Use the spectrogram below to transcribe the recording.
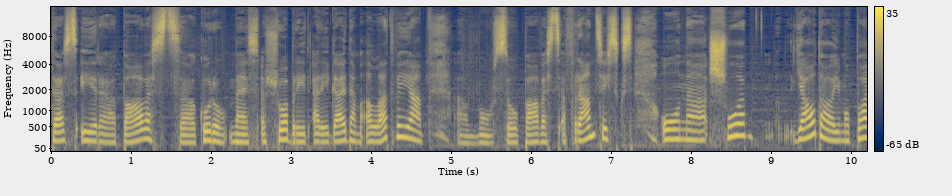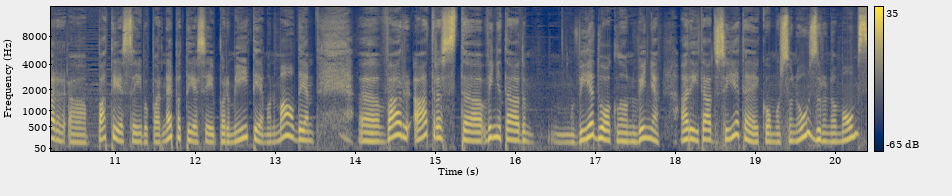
tas ir pāvests, kuru mēs šobrīd arī gaidām Latvijā, mūsu pāvests Francisks, un šo jautājumu par patiesību, par nepatiesību, par mītiem un maldiem, var atrast viņa tādu viedokli un viņa arī tādus ieteikumus un uzrunu mums.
